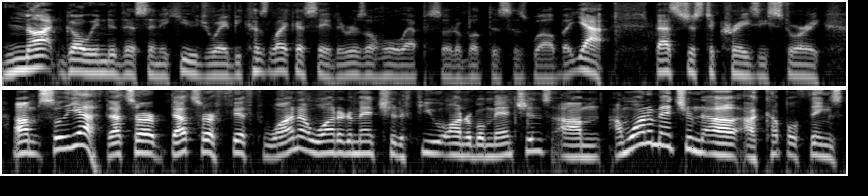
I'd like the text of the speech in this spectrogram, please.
not go into this in a huge way because, like I say, there is a whole episode about this as well. But yeah, that's just a crazy story. Um, so yeah, that's our that's our fifth one. I wanted to mention a few honorable mentions. Um, I want to mention uh, a couple things.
